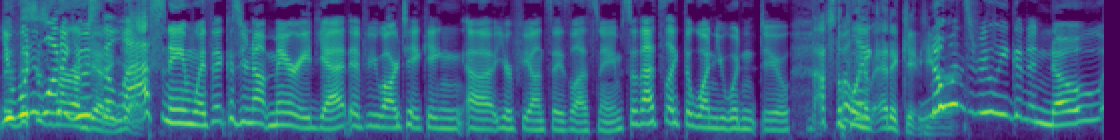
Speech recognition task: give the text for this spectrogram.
You This wouldn't want to use the getting, yeah. last name with it because you're not married yet if you are taking uh, your fiance's last name. So that's like the one you wouldn't do. That's the But, point like, of etiquette here. No one's really going to know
